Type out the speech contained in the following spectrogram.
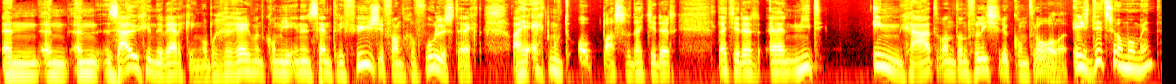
een, een, een zuigende werking. Op een gegeven moment kom je in een centrifuge van gevoelens terecht... waar je echt moet oppassen dat je er, dat je er uh, niet in gaat... want dan verlies je de controle. Is dit zo'n moment?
